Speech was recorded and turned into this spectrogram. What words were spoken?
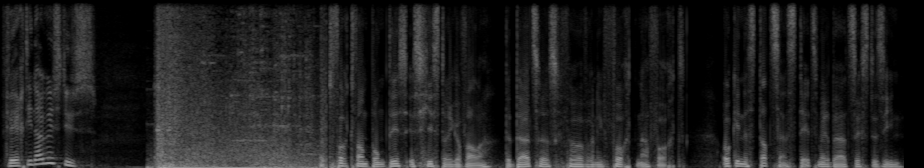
14 augustus. Het fort van Pontis is gisteren gevallen. De Duitsers veroveren nu fort na fort. Ook in de stad zijn steeds meer Duitsers te zien.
